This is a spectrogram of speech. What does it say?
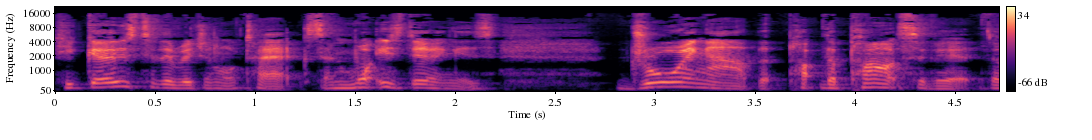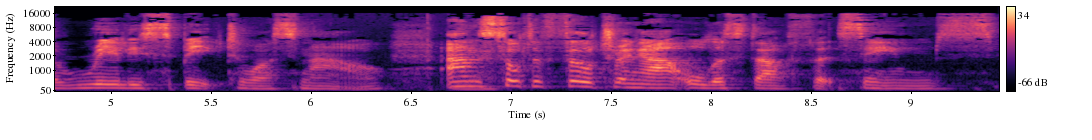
he goes to the original text, and what he's doing is drawing out the, the parts of it that really speak to us now and sort of filtering out all the stuff that seems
